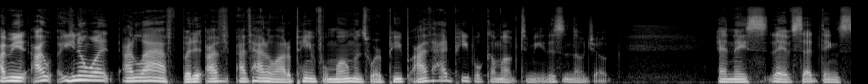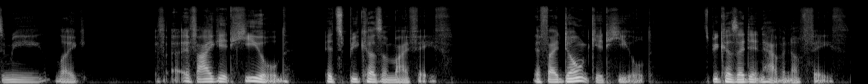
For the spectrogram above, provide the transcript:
I mean, I you know what? I laugh, but it, I've I've had a lot of painful moments where people I've had people come up to me. This is no joke, and they they have said things to me like, if if I get healed, it's because of my faith. If I don't get healed, it's because I didn't have enough faith.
